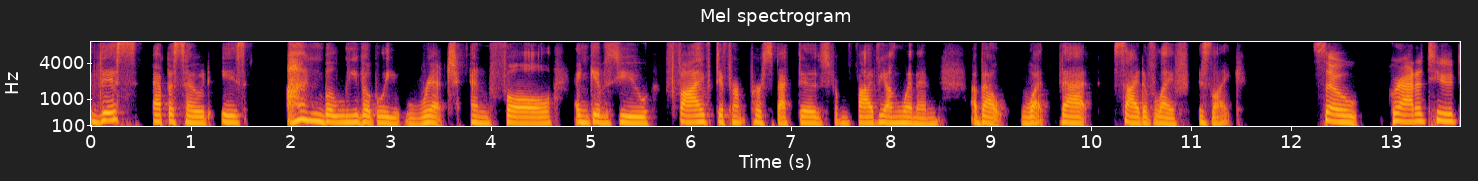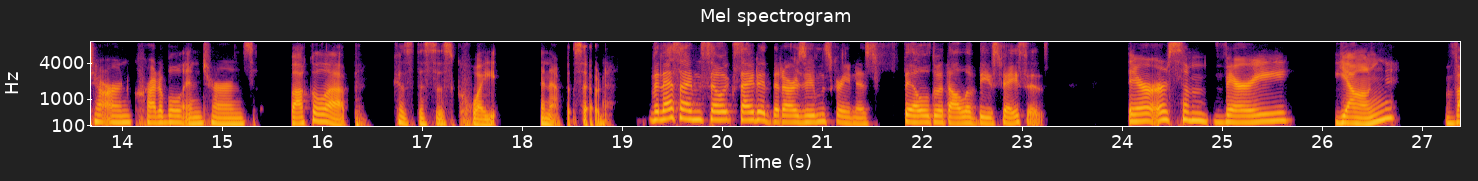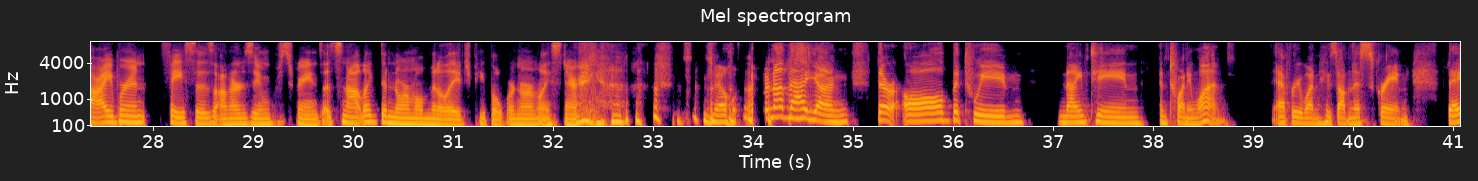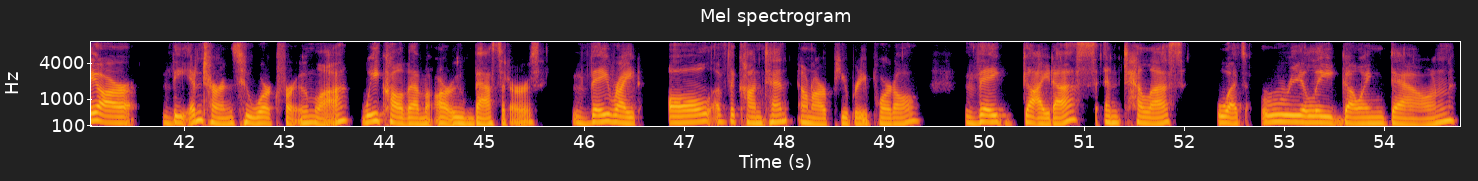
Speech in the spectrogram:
This episode is unbelievably rich and full and gives you five different perspectives from five young women about what that side of life is like. So, gratitude to our incredible interns. Buckle up because this is quite an episode. Vanessa, I'm so excited that our Zoom screen is filled with all of these faces. There are some very young, vibrant faces on our Zoom screens. It's not like the normal middle aged people we're normally staring at. no, they're not that young. They're all between 19 and 21. Everyone who's on this screen, they are the interns who work for Oomla. We call them our ambassadors. They write all of the content on our puberty portal. They guide us and tell us what's really going down.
